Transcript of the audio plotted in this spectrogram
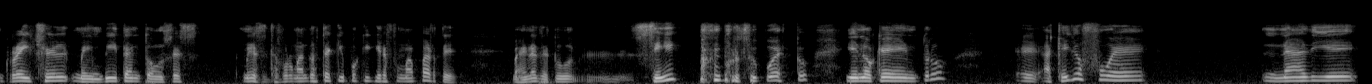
Rachel me invita entonces, mira, se está formando este equipo que quiere formar parte. Imagínate tú, sí, por supuesto, y en lo que entro, eh, aquello fue, nadie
